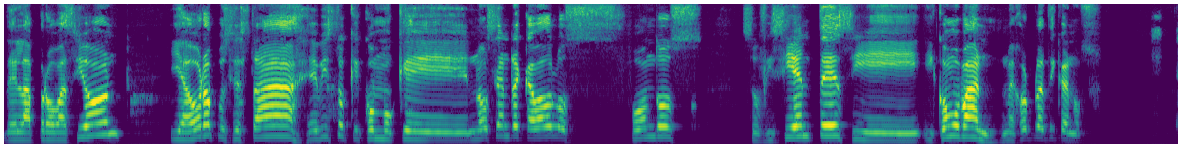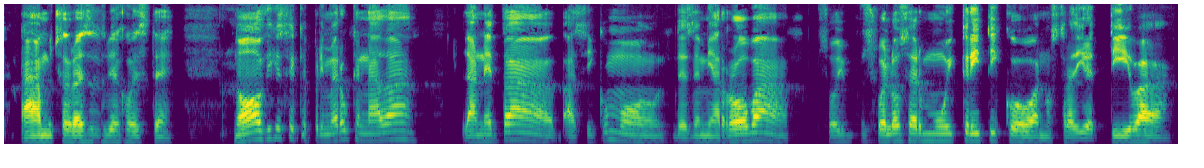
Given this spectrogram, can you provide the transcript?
de la aprobación y ahora pues está, he visto que como que no se han recabado los fondos suficientes y, y cómo van, mejor platícanos. Ah, muchas gracias, viejo. Este, no, fíjese que primero que nada, la neta, así como desde mi arroba, soy, suelo ser muy crítico a nuestra directiva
